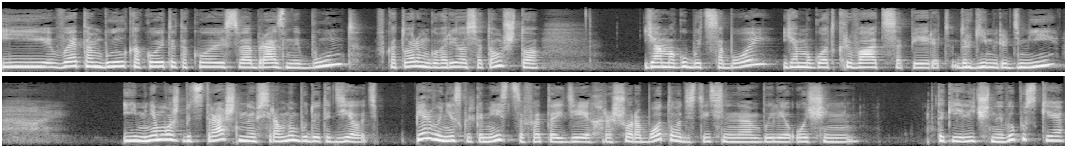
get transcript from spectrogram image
И в этом был какой-то такой своеобразный бунт, в котором говорилось о том, что я могу быть собой, я могу открываться перед другими людьми, и мне может быть страшно, но я все равно буду это делать. Первые несколько месяцев эта идея хорошо работала, действительно были очень такие личные выпуски,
